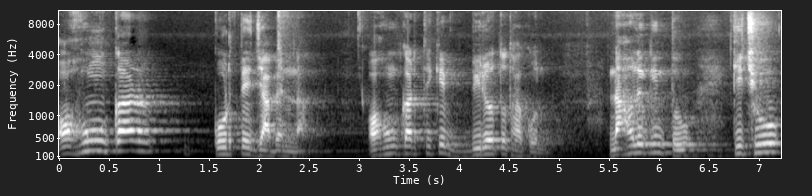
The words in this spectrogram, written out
অহংকার করতে যাবেন না। অহংকার থেকে বিরত থাকুন। না হলে কিন্তু কিছু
